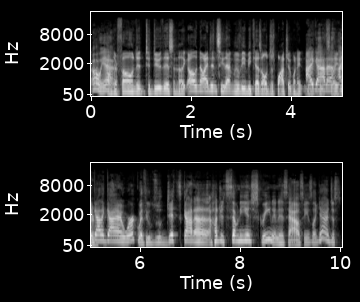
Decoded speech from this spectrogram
Oh yeah, on their phone to, to do this, and they're like, oh no, I didn't see that movie because I'll just watch it when it. I got a later. I got a guy I work with who's legit's got a 170 inch screen in his house. And he's like, yeah, I just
